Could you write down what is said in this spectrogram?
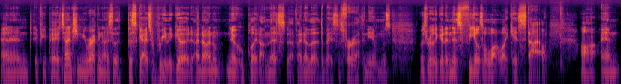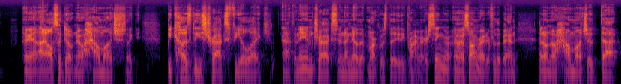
and if you pay attention, you recognize that this guy's really good. I don't I don't know who played on this stuff. I know that the basis for Athenaeum was was really good, and this feels a lot like his style. Uh, and and I also don't know how much like because these tracks feel like Athenaeum tracks, and I know that Mark was the, the primary singer uh, songwriter for the band. I don't know how much of that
